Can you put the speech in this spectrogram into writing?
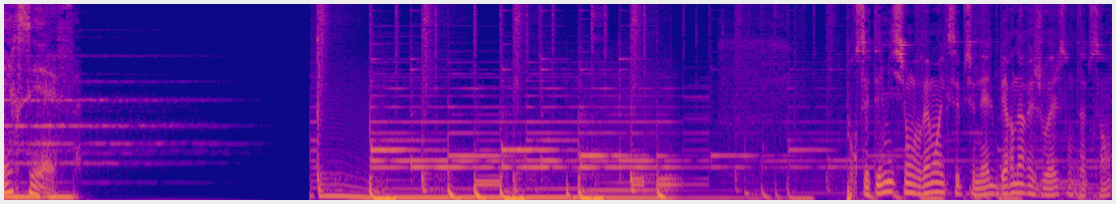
RCF. Pour cette émission vraiment exceptionnelle, Bernard et Joël sont absents,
